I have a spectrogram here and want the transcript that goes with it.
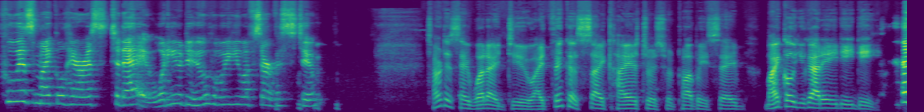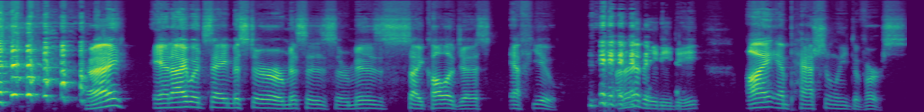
who is Michael Harris today? What do you do? Who are you of service to? it's hard to say what I do. I think a psychiatrist would probably say, Michael, you got ADD. right? and I would say, Mr. or Mrs. or Ms. Psychologist, F you. I don't have ADD. I am passionately diverse.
